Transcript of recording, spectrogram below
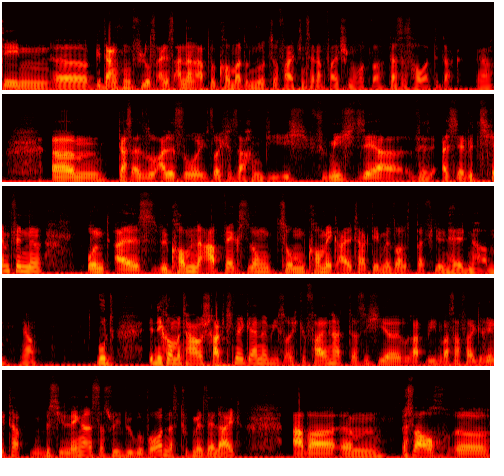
den äh, Gedankenfluss eines anderen abbekommen hat und nur zur falschen Zeit am falschen Ort war. Das ist Howard the Duck, ja. Ähm, das also alles so solche Sachen, die ich für mich sehr, als sehr witzig empfinde und als willkommene Abwechslung zum Comic-Alltag, den wir sonst bei vielen Helden haben, ja. Gut, in die Kommentare schreibt mir gerne, wie es euch gefallen hat, dass ich hier gerade wie ein Wasserfall geredet habe. Ein bisschen länger ist das Review geworden, das tut mir sehr leid. Aber ähm, es war auch äh,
